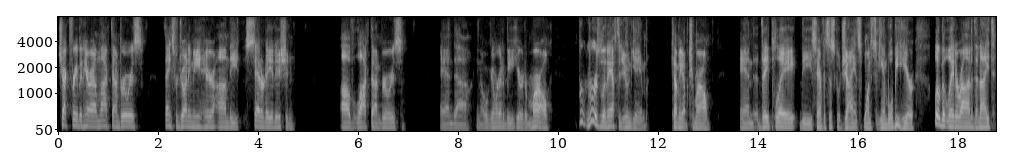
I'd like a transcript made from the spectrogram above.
Chuck Freimund here on Locked On Brewers. Thanks for joining me here on the Saturday edition of Locked On Brewers. And, uh, you know, we're, we're going to be here tomorrow. Brewers with an afternoon game coming up tomorrow. And they play the San Francisco Giants once again. We'll be here a little bit later on in the night.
